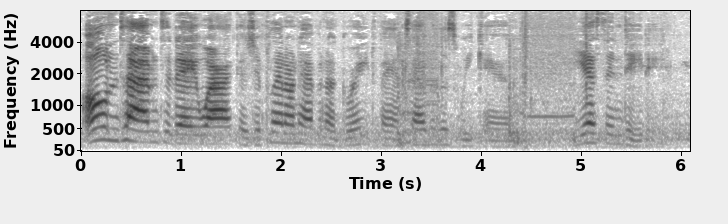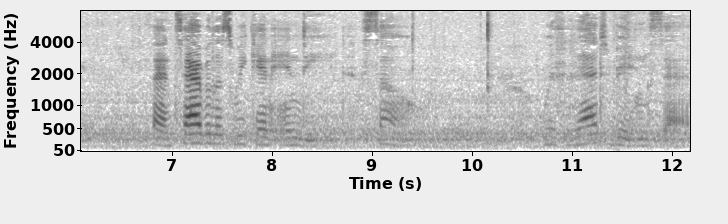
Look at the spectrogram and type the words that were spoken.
on time today. Why? Because you plan on having a great, fantabulous weekend. Yes, indeedy. Fantabulous weekend indeed. So, that being said,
